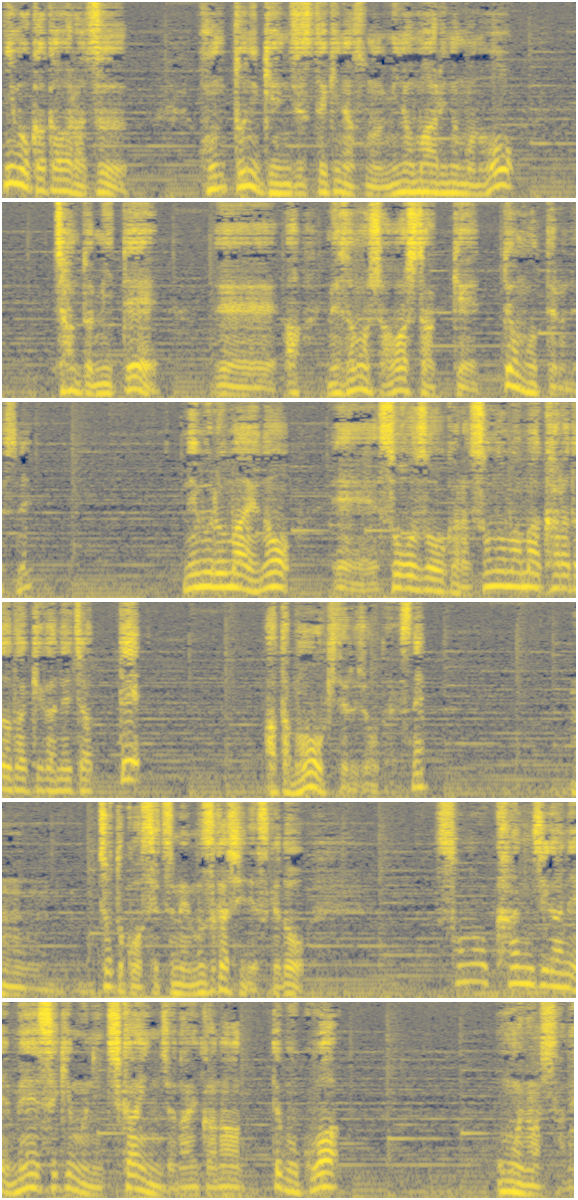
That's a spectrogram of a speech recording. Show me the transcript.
にもかかわらず、本当に現実的なその身の回りのものをちゃんと見て、えー、あ、目覚まし合わしたっけ？って思ってるんですね。眠る前の、えー、想像からそのまま体だけが寝ちゃって、頭は起きてる状態ですね。うん、ちょっとこう説明難しいですけど、その感じがね、明晰夢に近いんじゃないかなって僕は思いましたね。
